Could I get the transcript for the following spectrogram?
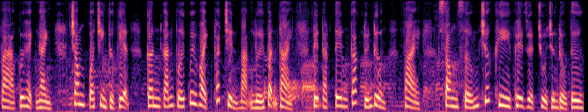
và quy hoạch ngành. Trong quá trình thực hiện, cần gắn với quy hoạch phát triển mạng lưới vận tải, việc đặt tên các tuyến đường phải xong sớm trước khi phê duyệt chủ trương đầu tư.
